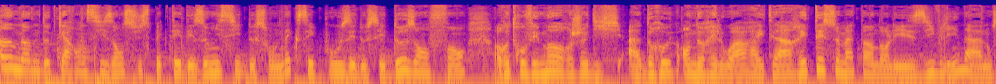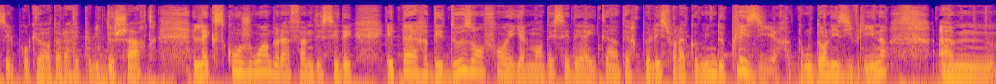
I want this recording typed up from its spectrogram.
Un homme de 46 ans suspecté des homicides de son ex-épouse et de ses deux enfants, retrouvé mort jeudi à Dreux, en Eure-et-Loire, a été arrêté ce matin dans les Yvelines, a annoncé le procureur de la République de Chartres. L'ex-conjoint de la femme décédée et père des deux enfants également décédés a été interpellé sur la commune de Plaisir, donc dans les Yvelines. Euh,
